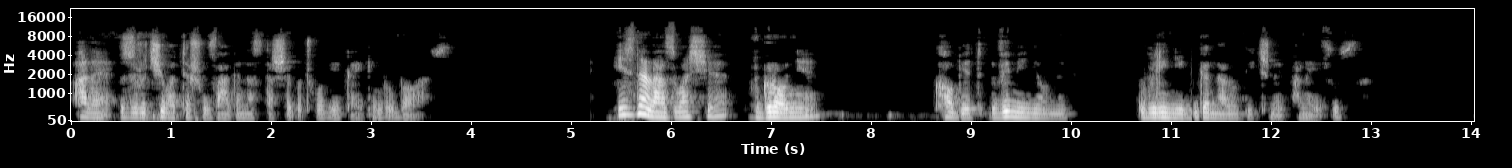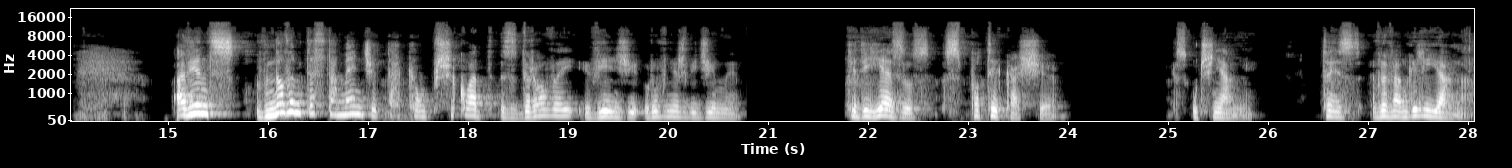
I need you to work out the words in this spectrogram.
ale zwróciła też uwagę na starszego człowieka, jakim był Boaz. I znalazła się w gronie kobiet wymienionych w linii genealogicznej Pana Jezusa. A więc w Nowym Testamencie taką przykład zdrowej więzi również widzimy, kiedy Jezus spotyka się z uczniami. To jest w Ewangelii Jana.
